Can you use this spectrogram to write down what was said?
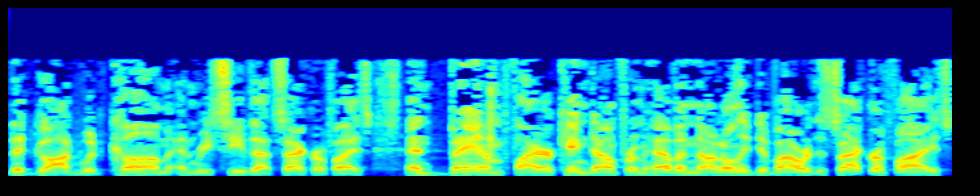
that God would come and receive that sacrifice. And bam, fire came down from heaven, not only devoured the sacrifice,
